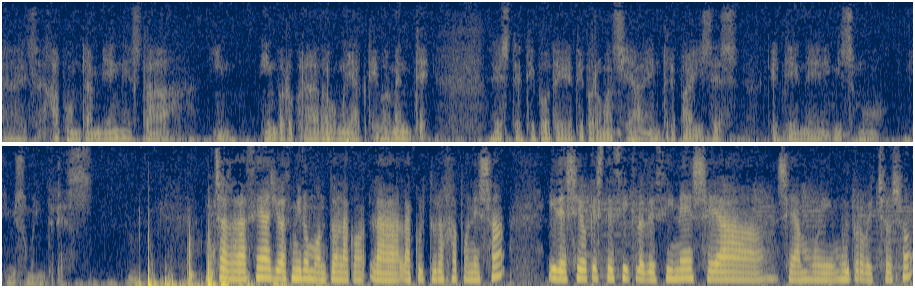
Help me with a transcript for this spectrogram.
Eh, Japón también está involucrado muy activamente este tipo de diplomacia entre países que tiene el mismo y mismo interés. Muchas gracias. Yo admiro un montón la, cultura japonesa y deseo que este ciclo de cine sea, sea muy, muy provechoso,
